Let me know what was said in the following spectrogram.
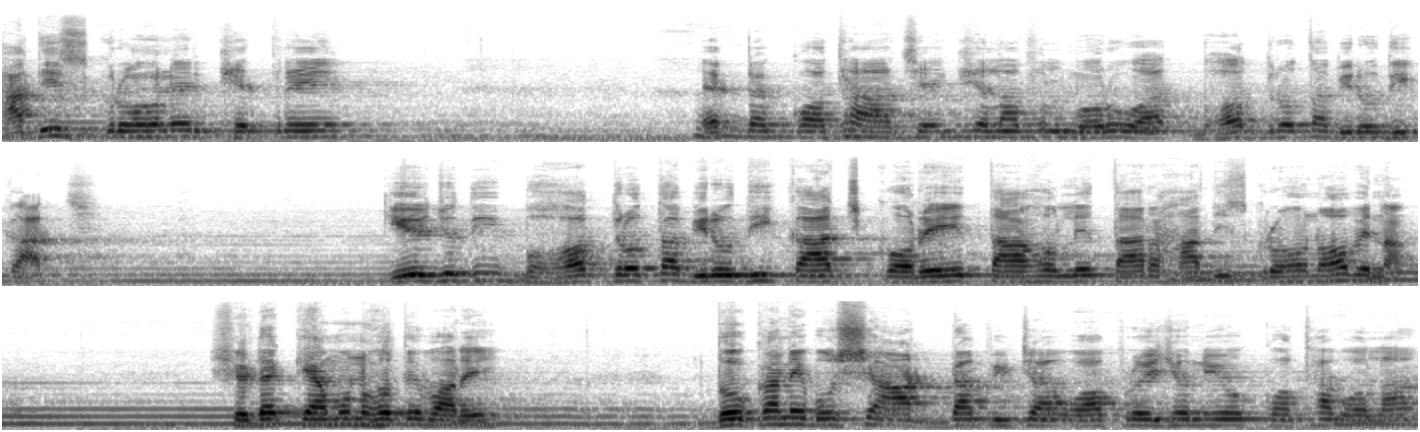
হাদিস গ্রহণের ক্ষেত্রে একটা কথা আছে, খেলাফুল মরুয়াত ভদ্রতা বিরোধী কাজ। কেউ যদি ভদ্রতা বিরোধী কাজ করে, তাহলে তার হাদিস গ্রহণ হবে না। সেটা কেমন হতে পারে? দোকানে বসে আড্ডা পিটা, অপ্রয়োজনীয় কথা বলা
